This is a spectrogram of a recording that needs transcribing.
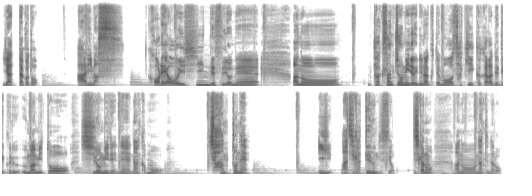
やったことあります。これ美味しいんですよね。あのー、たくさん調味料入れなくてもサキイカから出てくる旨味と塩味でねなんかもうちゃんとねいい味が出るんですよ。でしかもあの何、ー、て言うんだろ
